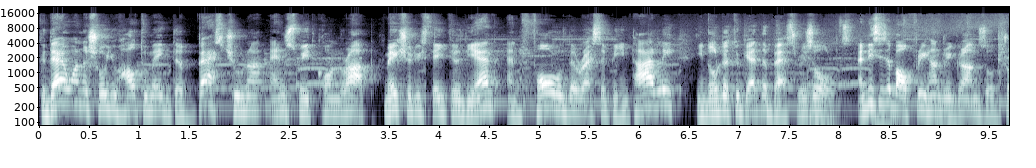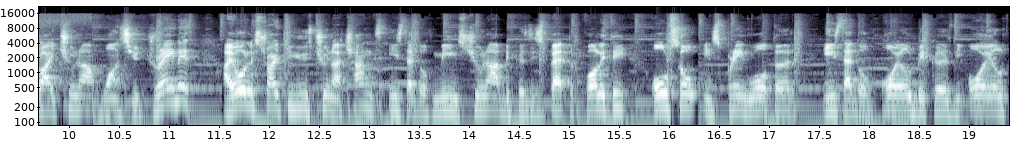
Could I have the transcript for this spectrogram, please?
Today I want to show you how to make the best tuna and sweet corn wrap. Make sure you stay till the end and follow the recipe entirely in order to get the best results. And this is about 300 grams of dry tuna once you drain it. I always try to use tuna chunks instead of minced tuna because it's better quality. Also in spring water instead of oil because the oil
